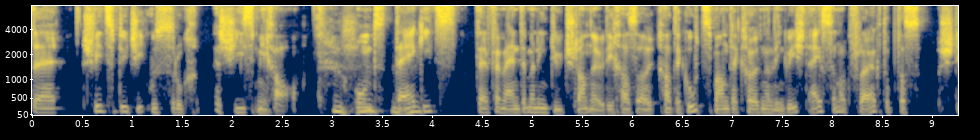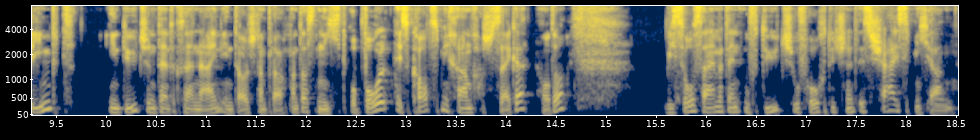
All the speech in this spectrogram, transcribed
den schweizerdeutsche Ausdruck, es schießt mich an. Mhm. Und mhm. den gibt's, den verwenden wir in Deutschland nicht. Ich, also, ich habe den Gutzmann, den Kölner Linguist, extra noch gefragt, ob das stimmt in Deutsch und dann hat er gesagt, nein, in Deutschland braucht man das nicht. Obwohl, es kotzt mich an, kannst du sagen, oder? Wieso sagen wir denn auf Deutsch, auf Hochdeutsch nicht, es scheißt mich an?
